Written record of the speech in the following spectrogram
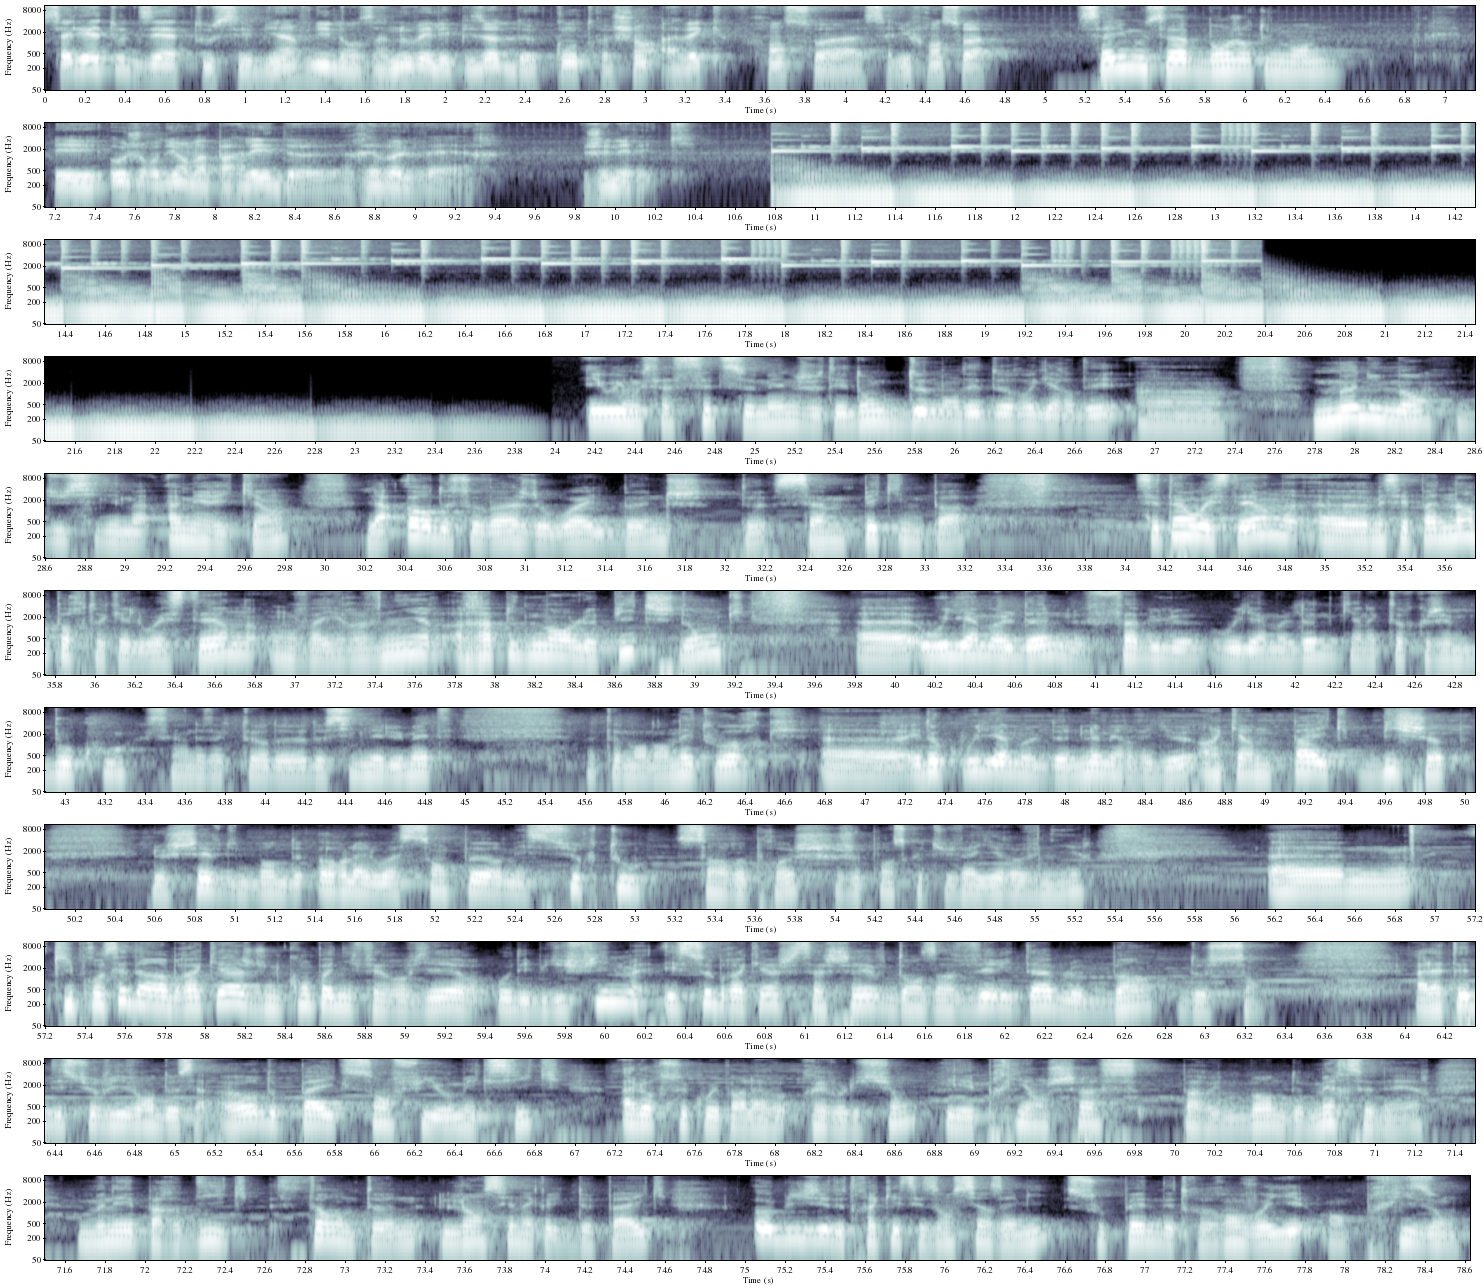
Salut à toutes et à tous et bienvenue dans un nouvel épisode de Contre-champ avec François. Salut François. Salut Moussa, bonjour tout le monde. Et aujourd'hui on va parler de Revolver, générique. Et oui Moussa, cette semaine, je t'ai donc demandé de regarder un monument du cinéma américain, La Horde sauvage de Wild Bunch de Sam Peckinpah. C'est un western, euh, mais c'est pas n'importe quel western, on va y revenir. Rapidement, le pitch donc. Euh, William Holden, le fabuleux William Holden, qui est un acteur que j'aime beaucoup, c'est un des acteurs de, Sidney Lumet, notamment dans Network. Euh, et donc William Holden, le merveilleux, incarne Pike Bishop, le chef d'une bande de hors-la-loi sans peur, mais surtout sans reproche, je pense que tu vas y revenir, qui procède à un braquage d'une compagnie ferroviaire au début du film, et ce braquage s'achève dans un véritable bain de sang. À la tête des survivants de sa horde, Pike s'enfuit au Mexique, alors secoué par la Révolution, et est pris en chasse par une bande de mercenaires menée par Dick Thornton, l'ancien acolyte de Pike, obligé de traquer ses anciens amis sous peine d'être renvoyé en prison.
